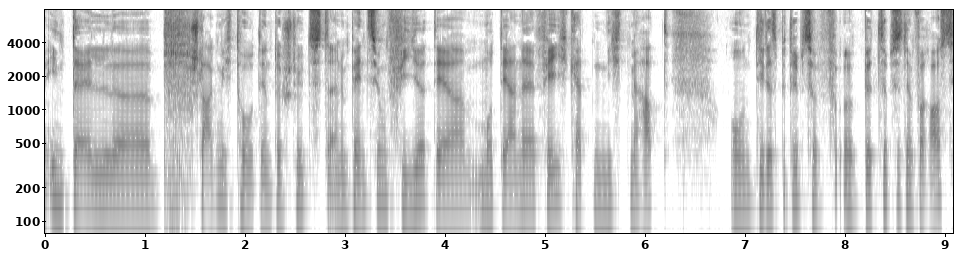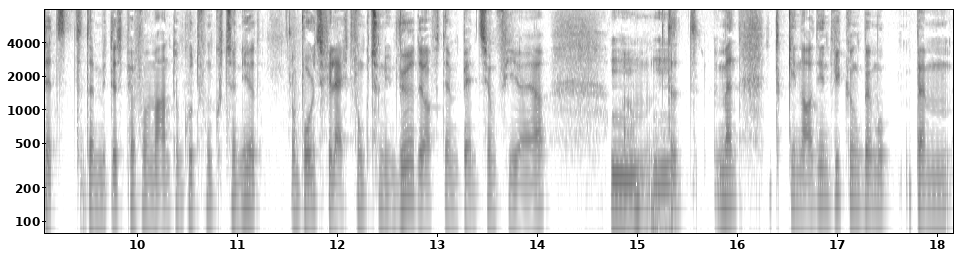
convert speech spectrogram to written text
Intel äh, pff, Schlag mich tot unterstützt, einen Pentium 4, der moderne Fähigkeiten nicht mehr hat und die das Betriebs Betriebssystem voraussetzt, damit es performant und gut funktioniert. Obwohl es vielleicht funktionieren würde auf dem Pentium 4, ja. Mhm. Ähm, das, ich mein, genau die Entwicklung beim, beim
